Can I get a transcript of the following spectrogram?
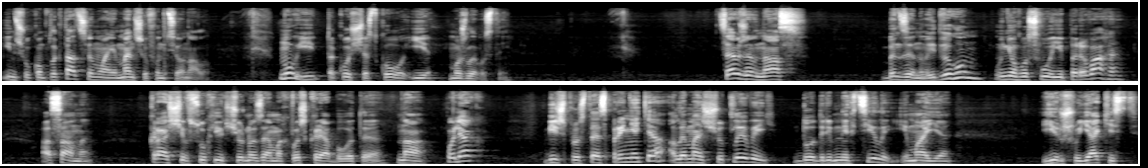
іншу комплектацію має, менше функціоналу. Ну і також частково і можливостей. Це вже в нас бензиновий двигун, у нього свої переваги, а саме краще в сухих чорноземах вишкрябувати на полях, більш просте сприйняття, але менш чутливий до дрібних цілей і має гіршу якість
